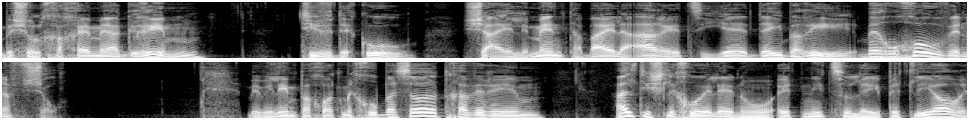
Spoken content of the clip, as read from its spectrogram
בשולחכם מהגרים, תבדקו שהאלמנט הבא אל הארץ יהיה די בריא ברוחו ובנפשו. במילים פחות מכובסות, חברים, אל תשלחו אלינו את ניצולי פטליורה.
